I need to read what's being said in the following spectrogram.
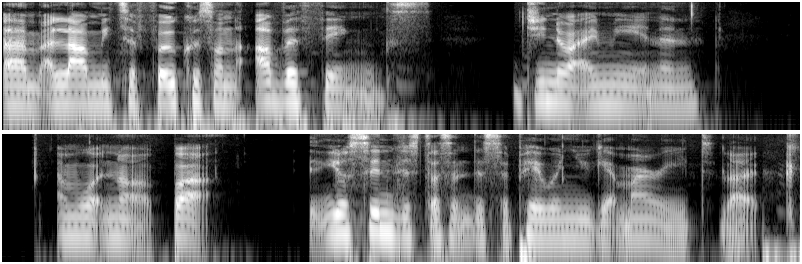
um, allow me to focus on other things. Do you know what I mean? And and whatnot. But your sin just doesn't disappear when you get married. Like,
